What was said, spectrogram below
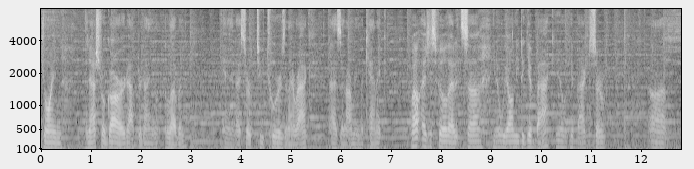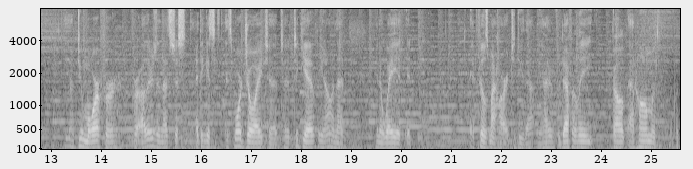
joined the National Guard after 9-11 and I served two tours in Iraq as an Army mechanic. Well, I just feel that it's, uh, you know, we all need to give back, you know, give back to serve, uh, you know, do more for, for others and that's just, I think it's, it's more joy to, to, to give, you know, and that in a way it, it it fills my heart to do that. I mean, I've definitely felt at home with, with,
